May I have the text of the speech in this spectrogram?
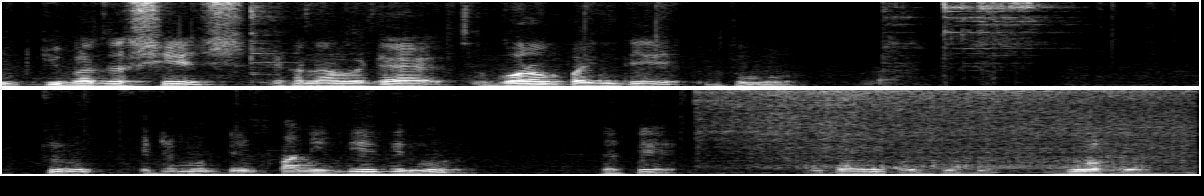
শুটকি ভাজা শেষ। এখন আমি এটা গরম পানিতে ধুবো। একটু এটার মধ্যে পানি দিয়ে দিব, যাতে গরম পদ্ধতি ধোয়া হয়ে যায়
